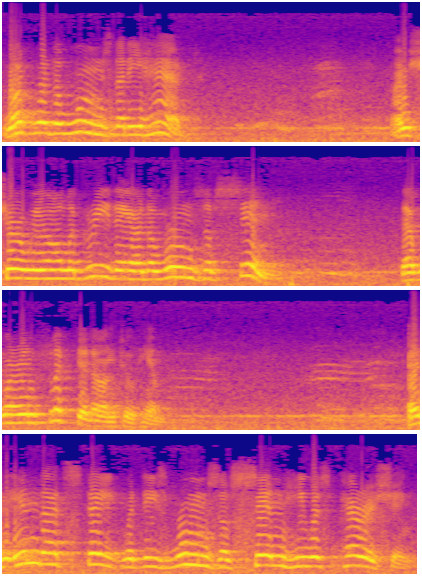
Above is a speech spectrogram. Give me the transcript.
What were the wounds that he had? I'm sure we all agree they are the wounds of sin that were inflicted onto him. And in that state, with these wounds of sin, he was perishing.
